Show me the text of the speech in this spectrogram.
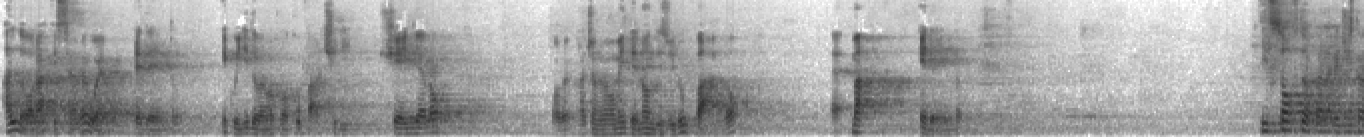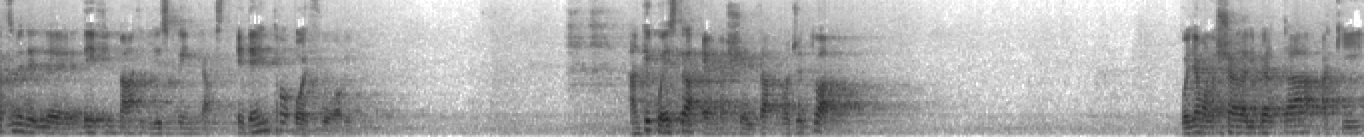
allora il server web è dentro e quindi dovremo preoccuparci di sceglierlo, ragionevolmente non di svilupparlo, eh, ma è dentro. Il software per la registrazione delle, dei filmati, degli screencast, è dentro o è fuori? Anche questa è una scelta progettuale. vogliamo lasciare la libertà a chi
